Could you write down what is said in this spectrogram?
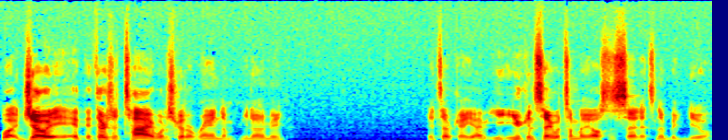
Well, Joe, if, if there's a tie, we'll just go to random. You know what I mean? It's okay. I mean, you, you can say what somebody else has said. It's no big deal.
